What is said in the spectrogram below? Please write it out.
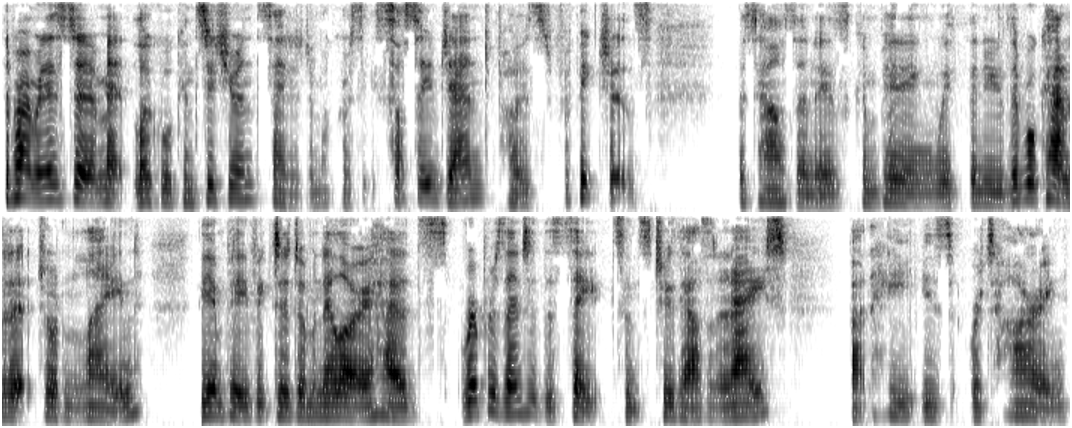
The Prime Minister met local constituents, ate a democracy sausage, and posed for pictures. Howison is competing with the new Liberal candidate Jordan Lane. The MP Victor Dominello has represented the seat since 2008, but he is retiring.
